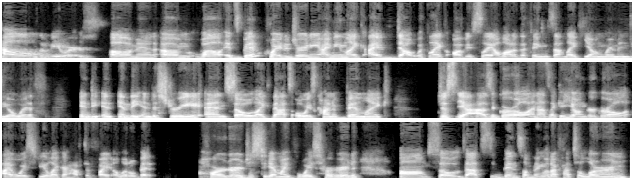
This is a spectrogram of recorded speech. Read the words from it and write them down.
Tell the viewers. Oh man. Um well, it's been quite a journey. I mean like I've dealt with like obviously a lot of the things that like young women deal with in the in, in the industry and so like that's always kind of been like just yeah, as a girl and as like a younger girl, I always feel like I have to fight a little bit harder just to get my voice heard. Um so that's been something that I've had to learn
